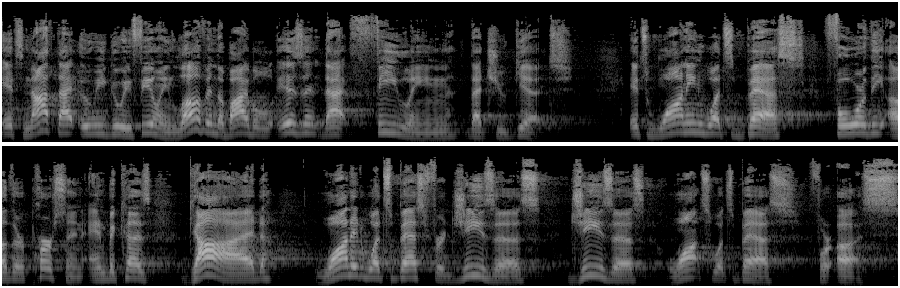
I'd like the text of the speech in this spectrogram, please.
It's not that ooey gooey feeling. Love in the Bible isn't that feeling that you get. It's wanting what's best for the other person. And because God wanted what's best for Jesus, Jesus wants what's best for us.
